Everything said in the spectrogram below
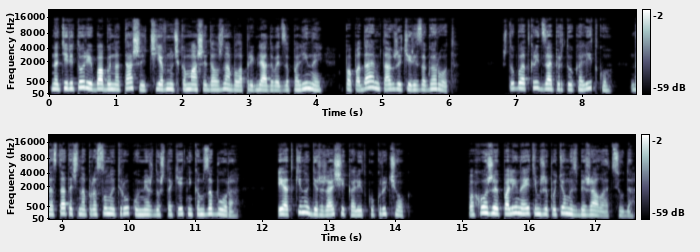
На территории бабы Наташи, чья внучка Маша должна была приглядывать за Полиной, попадаем также через огород. Чтобы открыть запертую калитку, достаточно просунуть руку между штакетником забора и откинуть держащий калитку крючок. Похоже, Полина этим же путем избежала отсюда.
